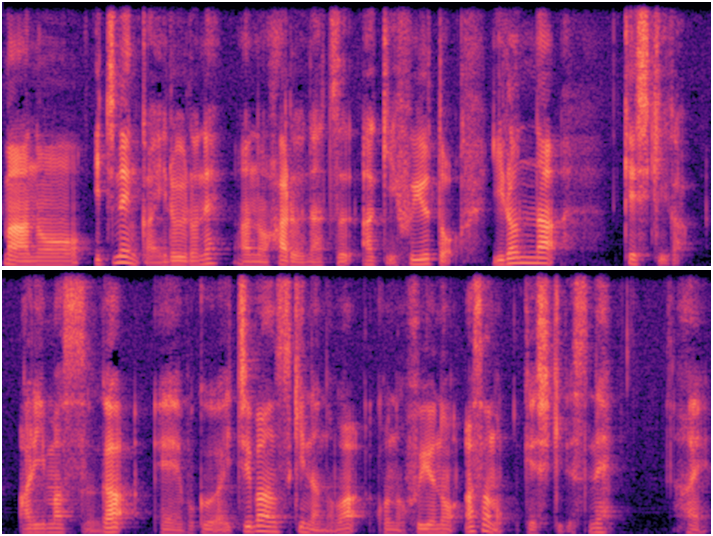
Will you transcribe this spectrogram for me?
まああの1年間いろいろねあの春夏秋冬といろんな景色がありますが、えー僕が一番好きなのはこの冬の朝の景色ですね。はい。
